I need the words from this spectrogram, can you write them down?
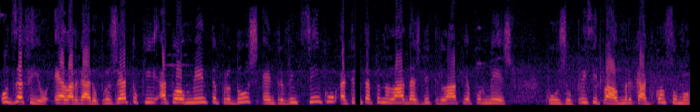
O desafio é alargar o projeto que atualmente produz entre 25 a 30 toneladas de tilápia por mês, cujo principal mercado de consumo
